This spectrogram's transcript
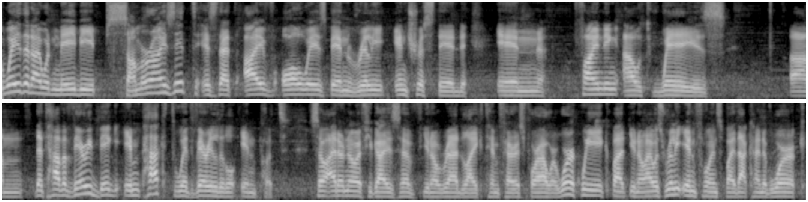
way that I would maybe summarize it is that I've always been really interested in finding out ways um, that have a very big impact with very little input. So I don't know if you guys have you know read like Tim Ferriss' Four Hour Work Week, but you know I was really influenced by that kind of work,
